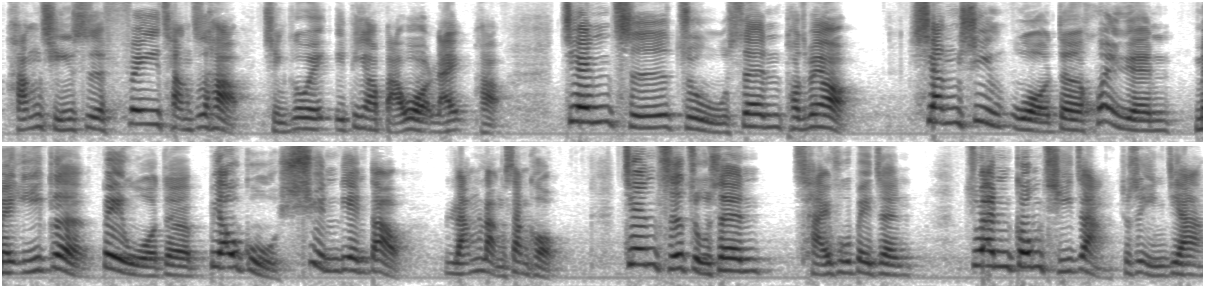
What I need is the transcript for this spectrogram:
行情是非常之好，请各位一定要把握。来，好，坚持主升，投资朋友，相信我的会员每一个被我的标股训练到朗朗上口，坚持主升，财富倍增，专攻齐涨就是赢家，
